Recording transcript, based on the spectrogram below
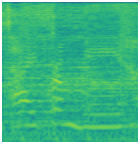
tight from me.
